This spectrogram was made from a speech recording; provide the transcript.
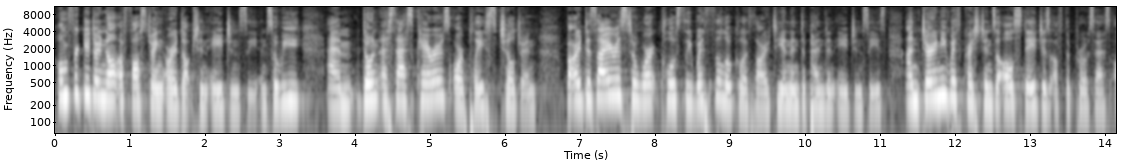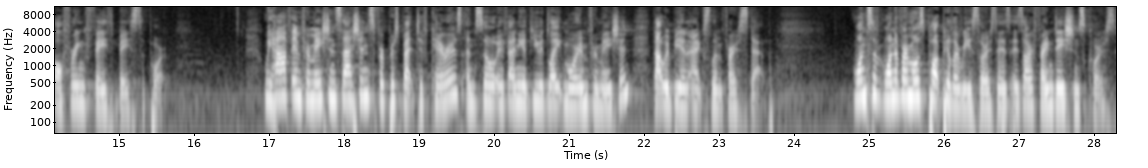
Home for Good are not a fostering or adoption agency, and so we um, don't assess carers or place children. But our desire is to work closely with the local authority and independent agencies and journey with Christians at all stages of the process, offering faith based support. We have information sessions for prospective carers, and so if any of you would like more information, that would be an excellent first step. One of our most popular resources is our Foundations course.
